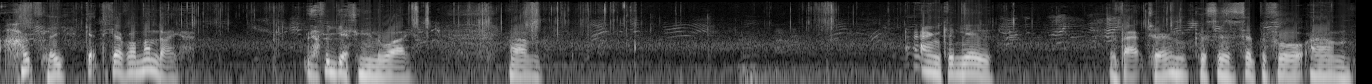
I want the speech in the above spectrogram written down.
hopefully get together on Monday. Nothing getting in the way. Um, and you about June, because as I said before, um,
